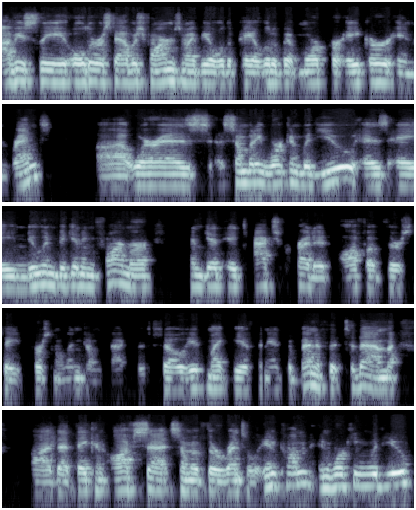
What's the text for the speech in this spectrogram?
obviously, older established farms might be able to pay a little bit more per acre in rent, uh, whereas somebody working with you as a new and beginning farmer can get a tax credit off of their state personal income taxes. So it might be a financial benefit to them uh, that they can offset some of their rental income in working with you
